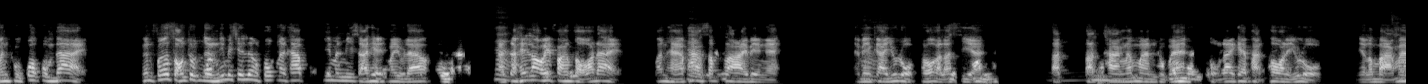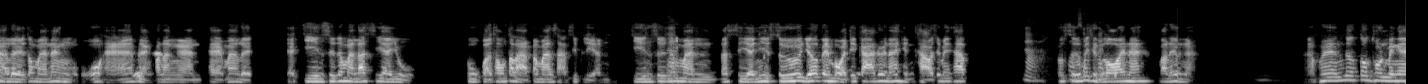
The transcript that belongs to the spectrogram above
มันถูกควบคุมได้ เงินเฟ้อ2.1นี่ไม่ใช่เรื่องฟลุกนะครับที่มันมีสาเหตุมาอยู่แล้ว อาจจะให้เล่าให้ฟังต่อก็ได้ ปัญหาภาค supply เป็นไง อเมริกายุโรปทะเลาะกับรัสเซีย ตัดตัดทางน้ำมันถูกไหมส่งได้แค่ผ่านท่อในยุโรปเนี่ยลำบากมากเลยต้องมานั่งโอ้โหหาแหล่งพลังงานแพงมากเลย แต่จีนซื้อน้ำมันรัสเซียอยู่ถูกกว่าท้องตลาดประมาณ30เหรียญจีนซื้อน้ำมันรัสเซียนี่ซื้อเยอะเป็นประวัติการด้วยนะ เห็นข่าวใช่ไหมครับเขาซื้อไม่ถึงร้อยนะมาเรื่องอะเพราะฉะนั้นเรื่องต้นทุนเป็นไง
